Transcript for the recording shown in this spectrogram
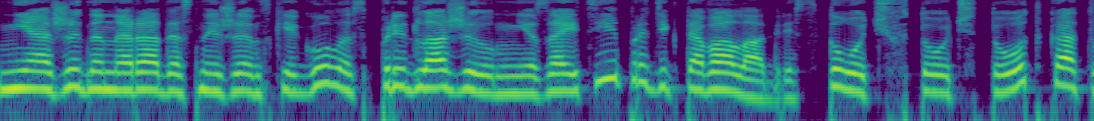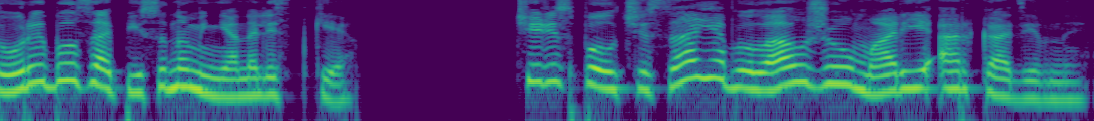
Неожиданно радостный женский голос предложил мне зайти и продиктовал адрес, точь в точь тот, который был записан у меня на листке. Через полчаса я была уже у Марьи Аркадьевны.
